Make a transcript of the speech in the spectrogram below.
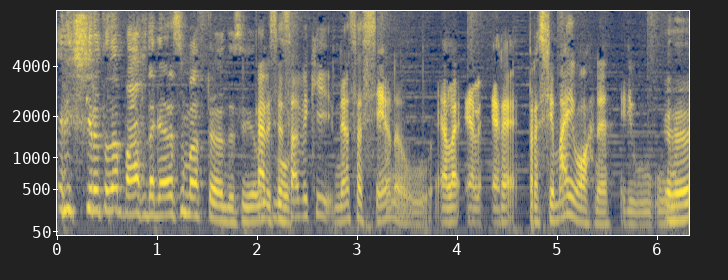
eles tiram toda a parte da galera se matando, assim. é Cara, você bom. sabe que nessa cena, o- ela, ela era pra ser maior, né? Ele, o, o- Uhum.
